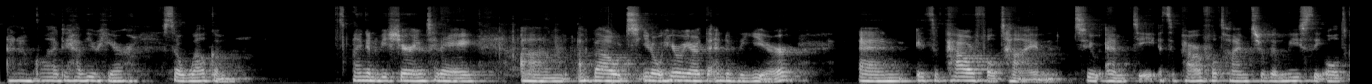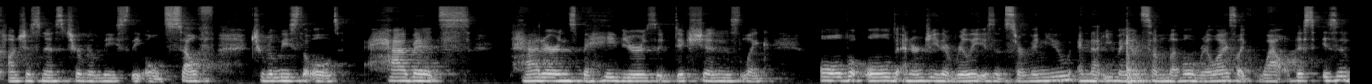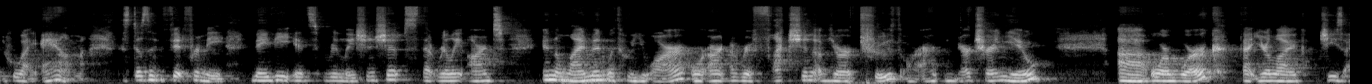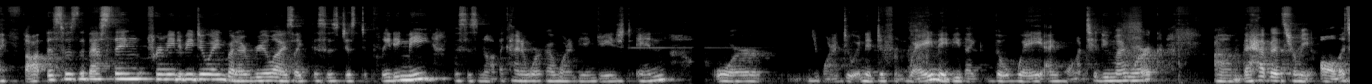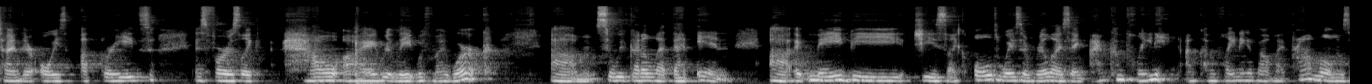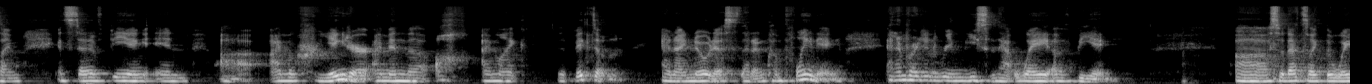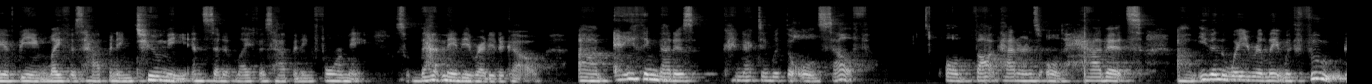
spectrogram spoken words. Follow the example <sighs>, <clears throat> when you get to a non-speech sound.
And I'm glad to have you here. So, welcome. I'm going to be sharing today um, about, you know, here we are at the end of the year and it's a powerful time to empty. It's a powerful time to release the old consciousness, to release the old self, to release the old habits, patterns, behaviors, addictions, like all the old energy that really isn't serving you and that you may on some level realize like wow this isn't who i am. This doesn't fit for me. Maybe it's relationships that really aren't in alignment with who you are or aren't a reflection of your truth or aren't nurturing you uh, or work that you're like, geez, I thought this was the best thing for me to be doing, but I realize like this is just depleting me. This is not the kind of work I want to be engaged in, or you want to do it in a different way, maybe like the way I want to do my work. Um, that happens for me all the time. There are always upgrades as far as like how I relate with my work. Um, so we've got to let that in. Uh, it may be, geez, like old ways of realizing I'm complaining. I'm complaining about my problems. I'm instead of being in, uh, I'm a creator. I'm in the, oh, I'm like the victim. And I notice that I'm complaining and I'm ready to release that way of being. Uh, so that's like the way of being. Life is happening to me instead of life is happening for me. So that may be ready to go. Um, anything that is connected with the old self, old thought patterns, old habits, um, even the way you relate with food,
